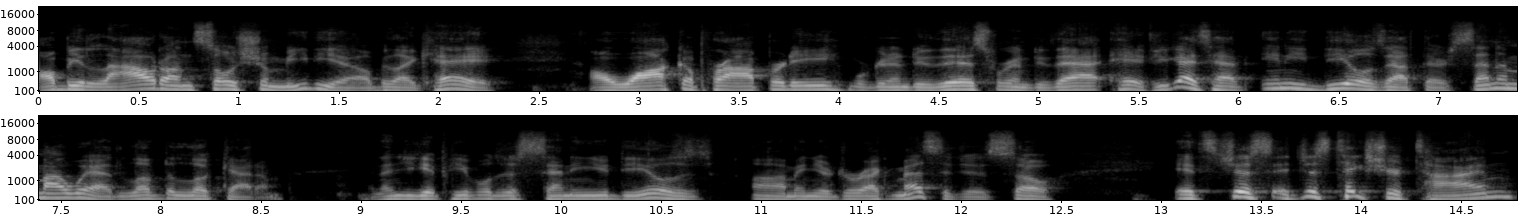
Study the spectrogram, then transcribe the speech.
I'll be loud on social media. I'll be like, hey, I'll walk a property. We're going to do this. We're going to do that. Hey, if you guys have any deals out there, send them my way. I'd love to look at them. And then you get people just sending you deals um, in your direct messages. So it's just, it just takes your time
